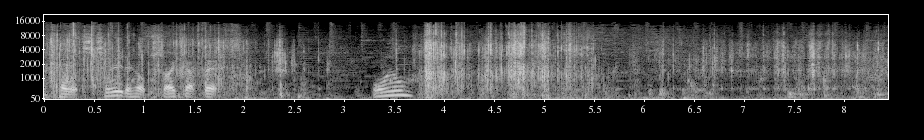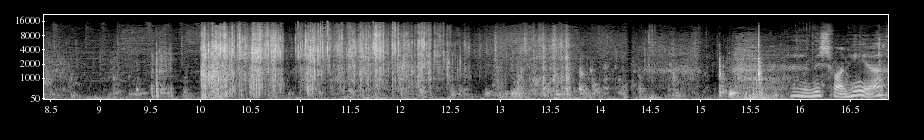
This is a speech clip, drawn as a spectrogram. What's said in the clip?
Pellets too to help soak up that oil. And this one here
